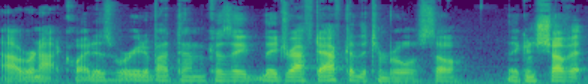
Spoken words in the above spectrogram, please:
uh, we're not quite as worried about them because they, they draft after the Timberwolves, so they can shove it.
